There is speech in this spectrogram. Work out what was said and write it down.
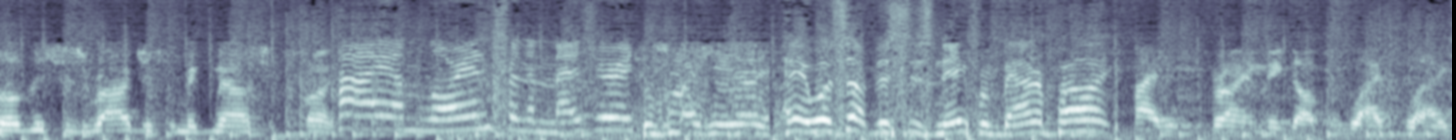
Hello, this is Roger from Agnostic Front. Hi, I'm Lauren from The Measure. This is Mike here. Hey, what's up? This is Nate from Banner Pilot. Hi, this is Brian Migdal from Black Flag.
